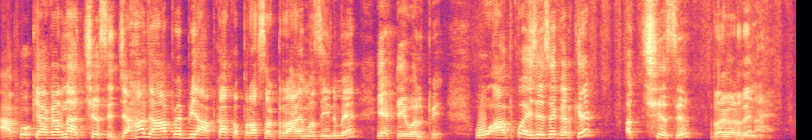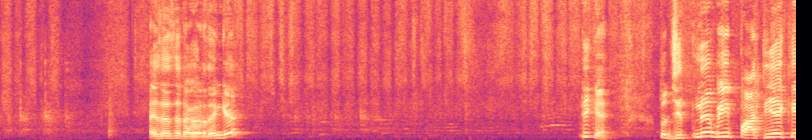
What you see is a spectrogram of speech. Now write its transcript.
आपको क्या करना अच्छे से, जहाँ जहाँ पे भी आपका कपड़ा सट रहा है मशीन में या टेबल पे, वो आपको ऐसे ऐसे करके अच्छे से रगड़ देना है। ऐसे ऐसे रगड़ देंगे। ठीक है? तो जितने भी पाटिए की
